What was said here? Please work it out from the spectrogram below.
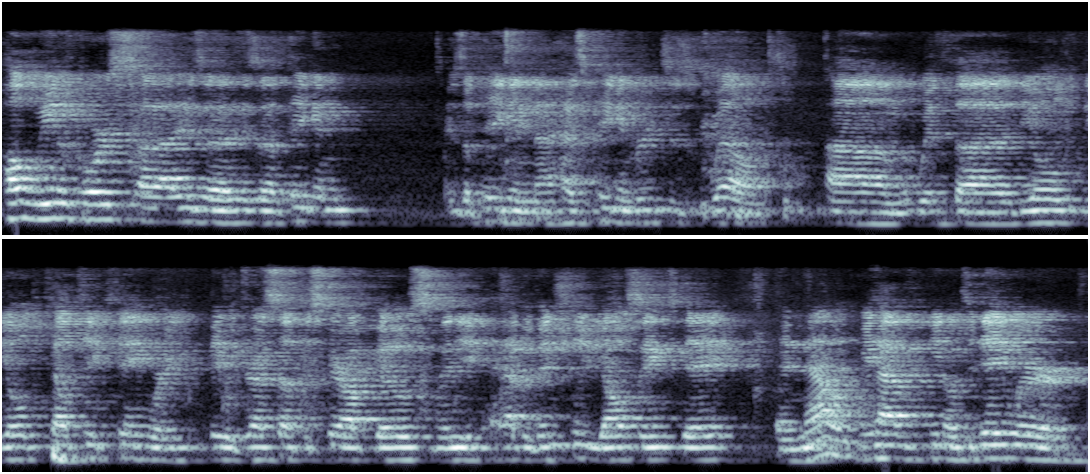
Halloween, of course, uh, is a is a pagan is a pagan uh, has pagan roots as well. Um, with uh, the old the old Celtic thing where they would dress up to scare off ghosts, and then you have eventually All Saints Day, and now we have you know today where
